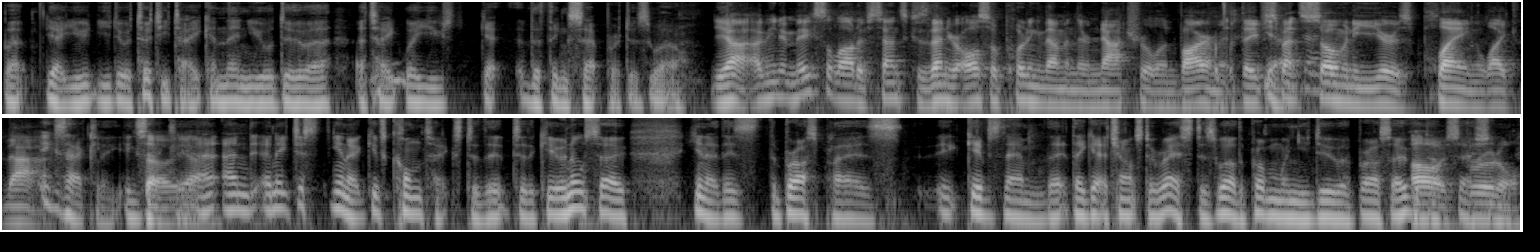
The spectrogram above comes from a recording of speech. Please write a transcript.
But yeah, you, you do a tutti take, and then you'll do a, a take where you get the things separate as well. Yeah, I mean, it makes a lot of sense because then you're also putting them in their natural environment. They've Yeah. spent so many years playing like that. Exactly, exactly, yeah. A- and and it just you know it gives context to the to the cue, and also, you know, there's the brass players. It gives them that they get a chance to rest as well. The problem when you do a brass overdub Oh, session brutal.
